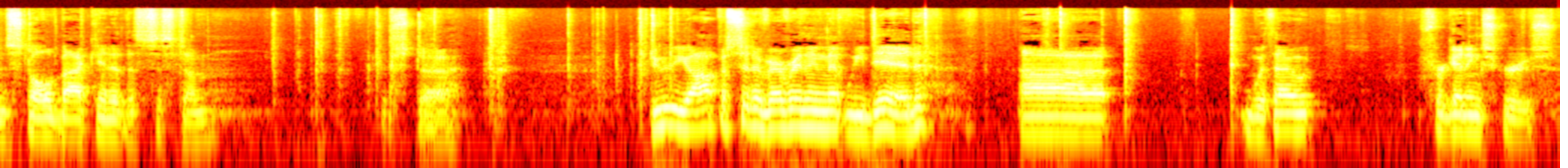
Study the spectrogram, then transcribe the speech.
installed back into the system. Just uh, do the opposite of everything that we did uh, without forgetting screws.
